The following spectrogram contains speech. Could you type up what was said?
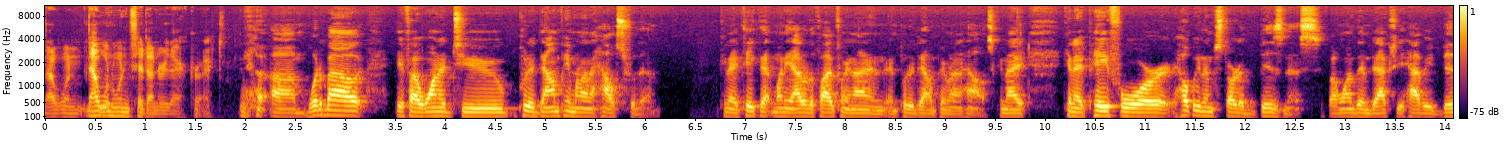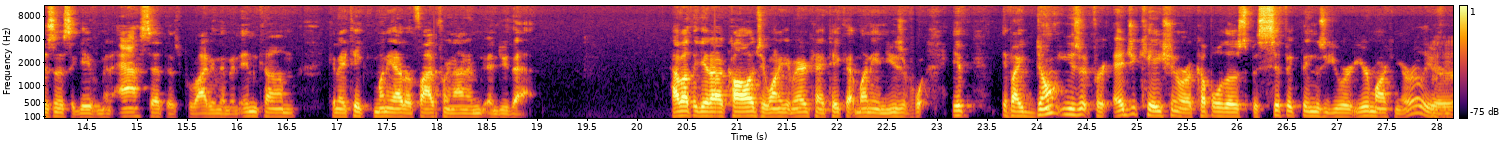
that one that one wouldn't fit under there. Correct. Um, what about if I wanted to put a down payment on a house for them? Can I take that money out of the 529 and, and put a down payment on a house? Can I can I pay for helping them start a business? If I want them to actually have a business that gave them an asset that's providing them an income, can I take money out of the 529 and, and do that? How about they get out of college, they want to get married? Can I take that money and use it for if if I don't use it for education or a couple of those specific things that you were earmarking earlier, mm-hmm.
